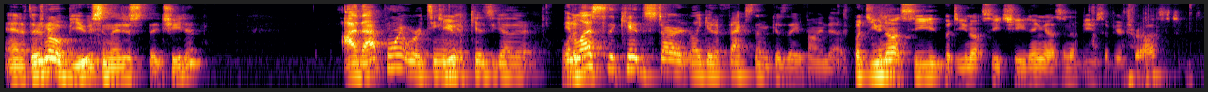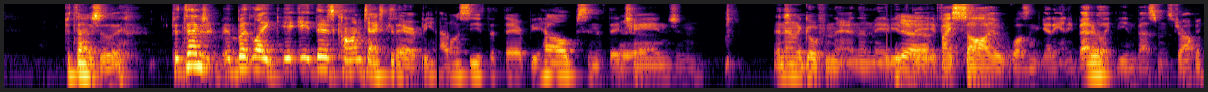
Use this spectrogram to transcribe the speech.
and if there's no abuse and they just they cheated. At that point, we're a team. You- we have kids together. What if- Unless the kids start like it affects them because they find out. But do you not see but do you not see cheating as an abuse of your trust? Potentially. Potential, but like it, it, there's context therapy. I want to see if the therapy helps and if they Yeah. change, and and then we go from there. And then maybe if, they, if I saw it wasn't getting any better, like the investments dropping.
